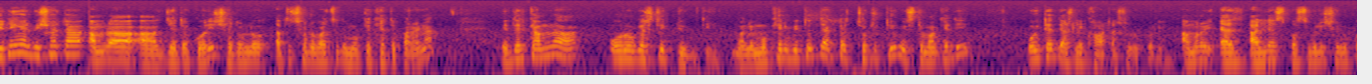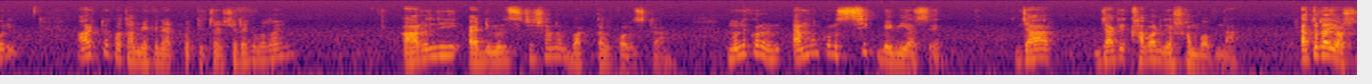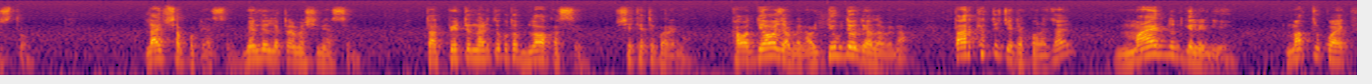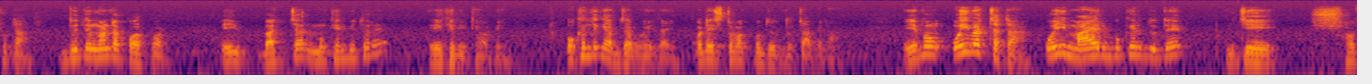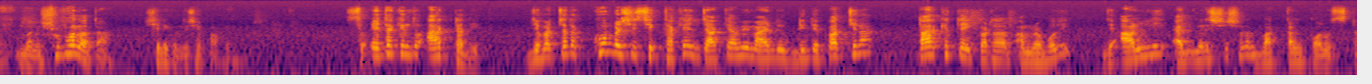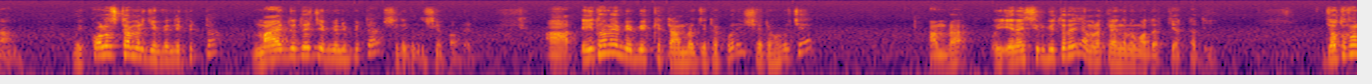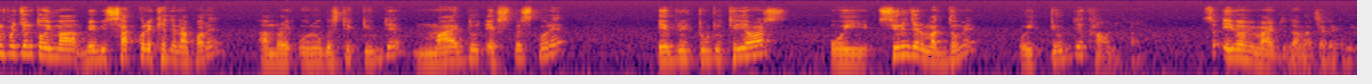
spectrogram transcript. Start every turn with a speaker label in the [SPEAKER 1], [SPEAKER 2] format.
[SPEAKER 1] ফিডিংয়ের বিষয়টা আমরা যেটা করি সেটা হলো এত ছোটো বাচ্চাদের মুখে খেতে পারে না। এদেরকে আমরা ওরোগ্যাস্ট্রিক টিউব দিই। মানে মুখের ভিতর দিয়ে একটা ছোটো টিউব স্টোমাকে দিই ওইটা দিয়ে আসলে খাওয়াটা শুরু করি। আমরা ওই অ্যাজ আর্লি অ্যাজ পসিবলি শুরু করি। আরেকটা কথা আমি এখানে অ্যাড করতে চাই, সেটাকে বলা হয় early administration of buccal colostrum মনে করেন এমন কোনো সিক বেবি আছে, যার, যাকে খাবার দেওয়া সম্ভব না। এতটাই অসুস্থ। লাইফ সাপোর্টে আছে ভেন্টিলেটার মেশিনে আছে। তার পেটের নাড়িতে কোথাও ব্লক আছে, সে খেতে পারে না। খাবার দেওয়া যাবে না, ওই টিউব দিয়েও দেওয়া যাবে না। তার ক্ষেত্রে যেটা করা যায়, মায়ের দুধ গেলে নিয়ে, মাত্র কয়েক ফুটা দুই তিন ঘণ্টা পর পর এই বাচ্চার মুখের ভিতরে রেখে দিতে হবে। ওখান থেকে অ্যাবজর্ব হয়ে যায়, ওটা স্টোমাক পর্যন্ত যাবে না। এবং ওই বাচ্চাটা, ওই মায়ের বুকের দুধের যে সফ মানে সুফলতা, সেটা কিন্তু সে পাবে। সো এটা কিন্তু আরেকটা দিক। যে বাচ্চাটা খুব বেশি শিখ থাকে, যাকে আমি মায়ের দুধ দিতে পারছি না, তার ক্ষেত্রে এই কথা আমরা বলি যে early administration of buccal colostrum ওই কলোস্ট্রামের যে বেনিফিটটা মায়ের দুধের যে বেনিফিটটা সেটা কিন্তু সে পাবে। আর এই ধরনের বেবির ক্ষেত্রে আমরা যেটা করি, সেটা হলো যে আমরা ওই এনআইসির ভিতরেই আমরা ক্যাঙ্গারু মাদার কেয়ারটা দিই। যতক্ষণ পর্যন্ত ওই মা বেবি সাফ করে খেতে না পারে, আমরা ওই ওরোগাস্টিক টিউব দিয়ে মায়ের দুধ এক্সপ্রেস করে every two two three hours ওই সিরিঞ্জের মাধ্যমে ওই টিউব দিয়ে খাওয়ানো হয়। সো এইভাবে মায়ের দুধ আমরা
[SPEAKER 2] কি?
